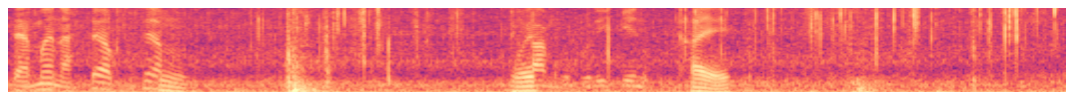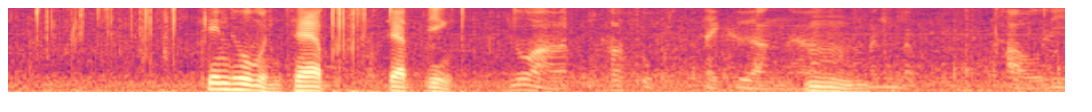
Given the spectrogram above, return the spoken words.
แสบเมื่อนะแซ่บแซ่บอืมโอ้ยลามกับผู้ที่กินไข่สิ้นทุบเหมือนแซ่บแซ่บจริง นัวแบบข้าวทุบใส่เครื่องนะอืม มันแบบเขาดี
